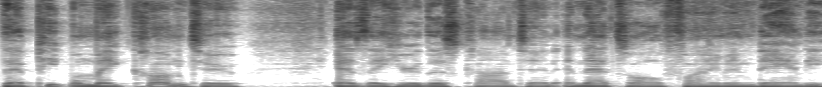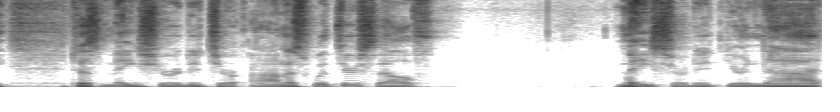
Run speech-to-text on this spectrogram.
that people may come to as they hear this content, and that's all fine and dandy. Just make sure that you're honest with yourself. Make sure that you're not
